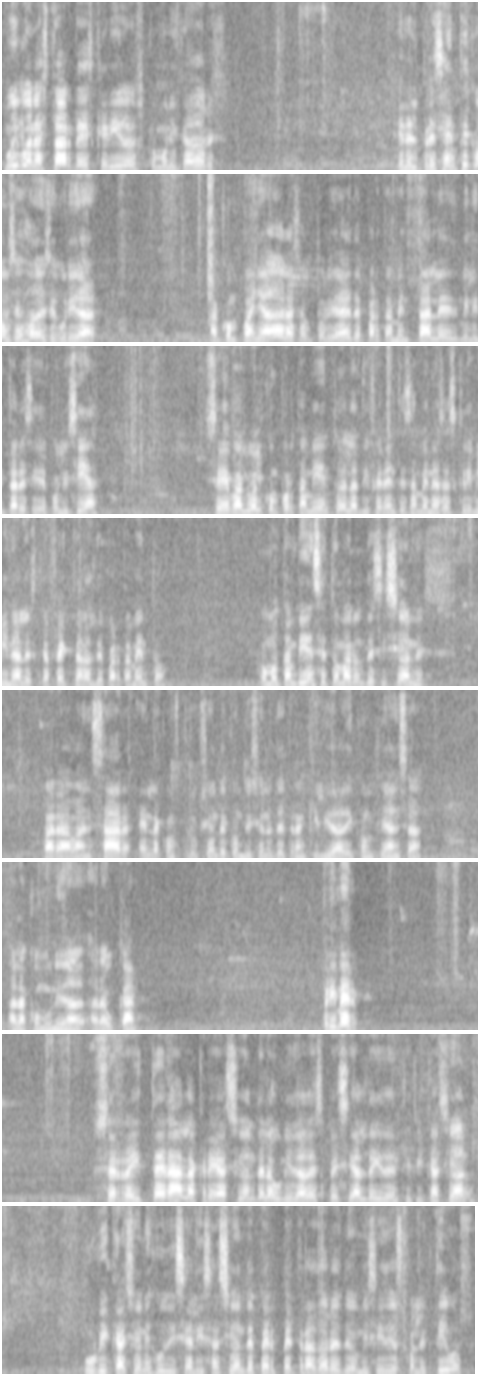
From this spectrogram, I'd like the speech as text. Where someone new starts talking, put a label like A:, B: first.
A: Muy buenas tardes, queridos comunicadores. En el presente Consejo de Seguridad, acompañado de las autoridades departamentales, militares y de policía, se evaluó el comportamiento de las diferentes amenazas criminales que afectan al departamento, como también se tomaron decisiones para avanzar en la construcción de condiciones de tranquilidad y confianza a la comunidad araucana. Primero, se reitera la creación de la Unidad Especial de Identificación, Ubicación y Judicialización de Perpetradores de Homicidios Colectivos,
